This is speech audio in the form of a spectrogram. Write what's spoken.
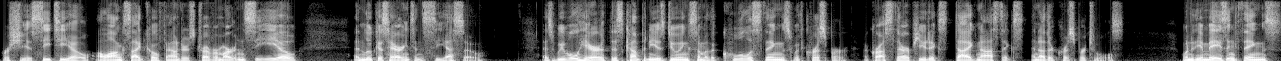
where she is CTO alongside co founders Trevor Martin, CEO, and Lucas Harrington, CSO. As we will hear, this company is doing some of the coolest things with CRISPR across therapeutics, diagnostics, and other CRISPR tools. One of the amazing things,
